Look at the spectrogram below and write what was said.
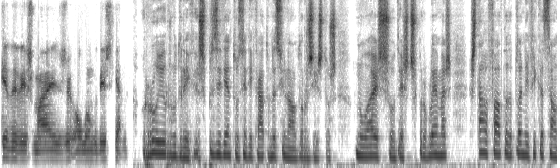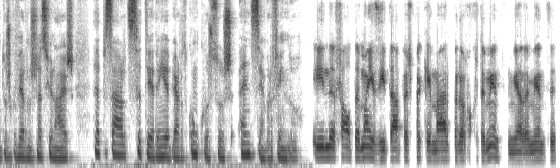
cada vez mais ao longo deste ano. Rui Rodrigues, presidente do Sindicato Nacional dos Registros. No eixo destes problemas está a falta de planificação dos governos nacionais, apesar de se terem aberto concursos em dezembro findo. Ainda falta mais etapas para queimar para o recrutamento, nomeadamente eh,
